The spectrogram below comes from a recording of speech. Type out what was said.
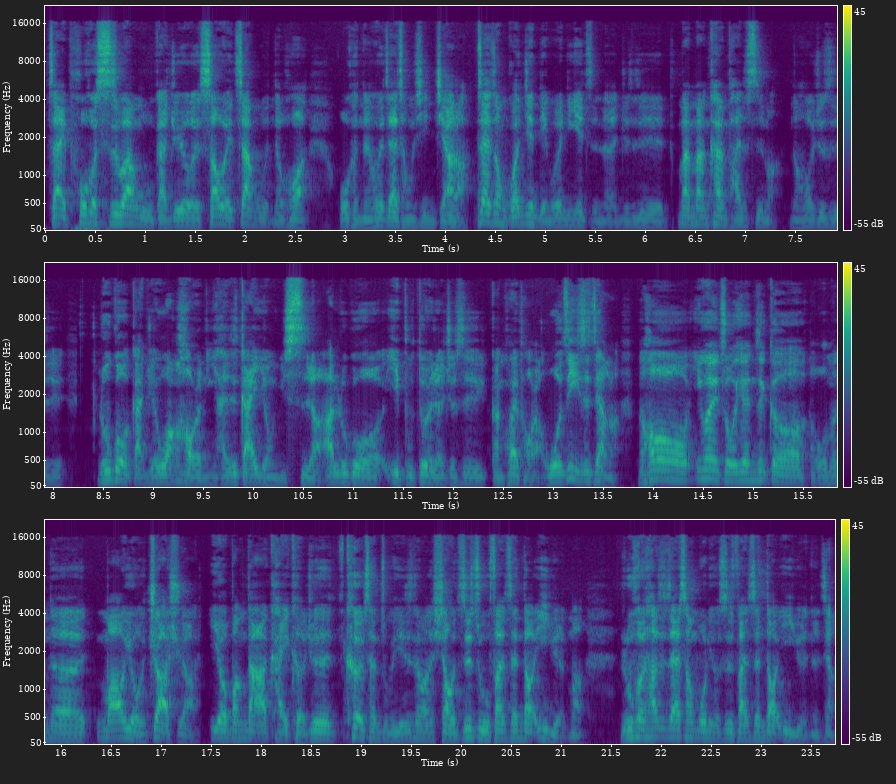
再破四万五，感觉有稍微站稳的话，我可能会再重新加啦。在这种关键点位，你也只能就是慢慢看盘势嘛，然后就是。如果感觉往好了，你还是该勇于试啊！啊，如果一不对了，就是赶快跑了。我自己是这样了。然后，因为昨天这个我们的猫友 Josh 啊，也有帮大家开课，就是课程主题是什么？小资族翻身到一元嘛？如何他是在上波牛市翻身到亿元的？这样，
